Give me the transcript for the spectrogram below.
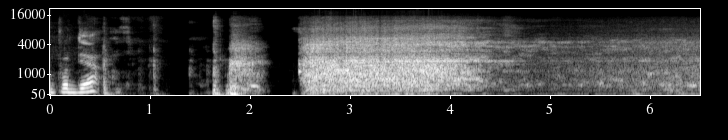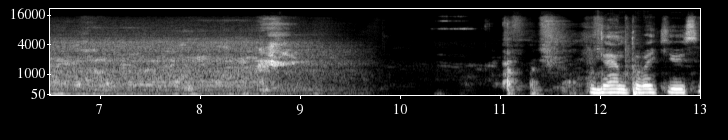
উপর দিয়া দেখেন তো ভাই কি হয়েছে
